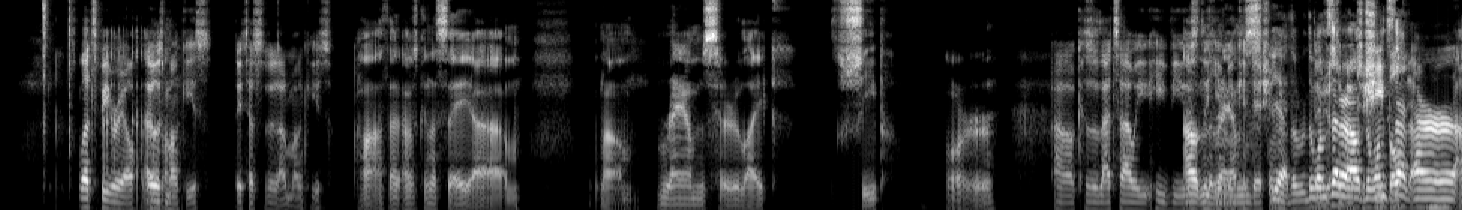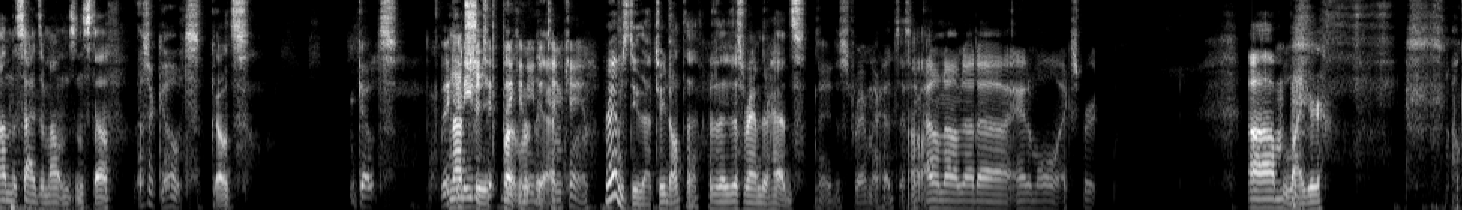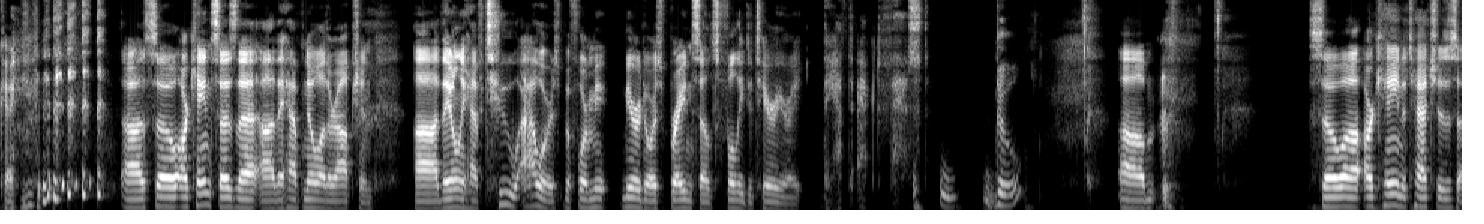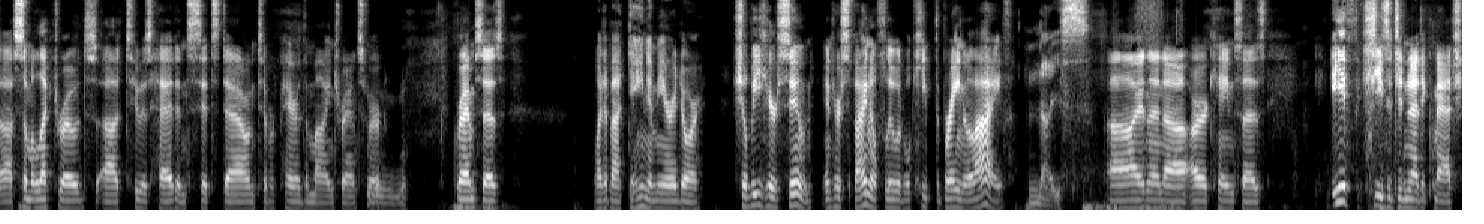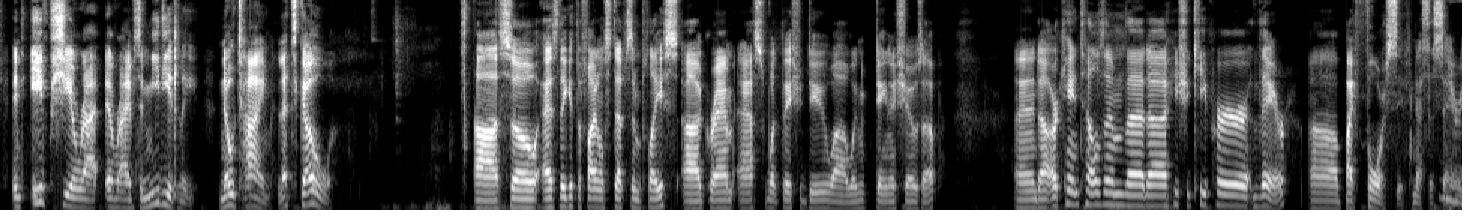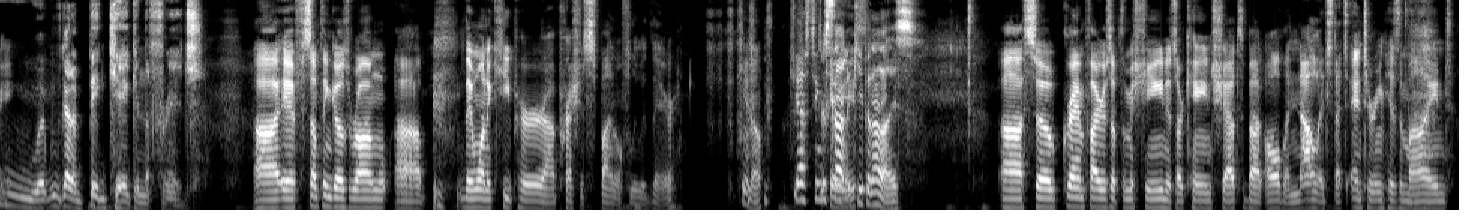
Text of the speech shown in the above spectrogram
Let's be real. It was know. monkeys. They tested it on monkeys. Oh, I thought I was gonna say um, um, rams or like sheep or Oh, because that's how he he views the, the, human rams. condition. Yeah, the the They're ones that are out, the ones that are on the sides of mountains and stuff. Those are goats. Goats. Goats. They Not can eat a sheep, ti- they but can r- eat yeah. a tin can. Rams do that too, don't they? Or do they just ram their heads? They just ram their heads. I think. Oh. I don't know. I'm not a animal expert. Um. Liger. Okay. Uh. So Arcane says that uh, they have no other option. Uh. They only have two hours before Mi- Mirador's brain cells fully deteriorate. They have to act fast. Go. Um. So uh, Arcane attaches uh, some electrodes uh, to his head and sits down to prepare the mind transfer. Ooh. Graham says, "What about Dana Mirador? She'll be here soon, and her spinal fluid will keep the brain alive." Nice. Uh, and then uh, Arcane says, "If she's a genetic match, and if she arri- arrives immediately, no time. Let's go." Uh, so as they get the final steps in place, uh, Graham asks what they should do uh, when Dana shows up, and uh, Arcane tells him that uh, he should keep her there uh, by force if necessary. Ooh, we've got a big cake in the fridge. Uh, if something goes wrong, uh, they want to keep her uh, precious spinal fluid there. You know, just in Just case. not keep it on ice. Uh, so Graham fires up the machine as Arcane shouts about all the knowledge that's entering his mind.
